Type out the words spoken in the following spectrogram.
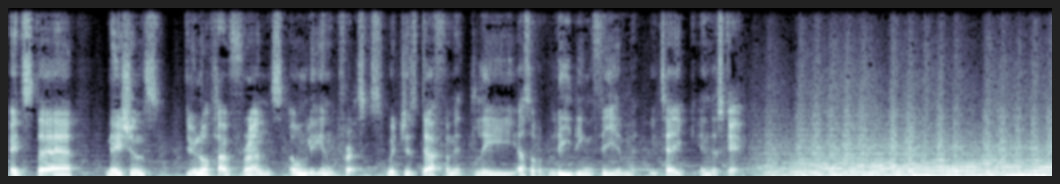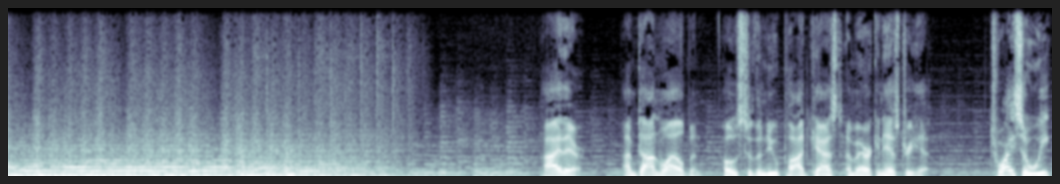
it's the nations do not have friends, only interests, which is definitely a sort of leading theme we take in this game. Hi there. I'm Don Wildman, host of the new podcast American History Hit. Twice a week,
